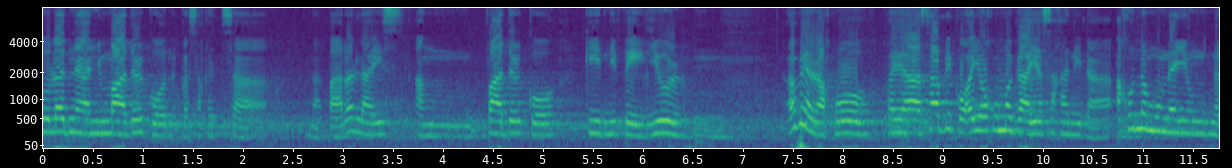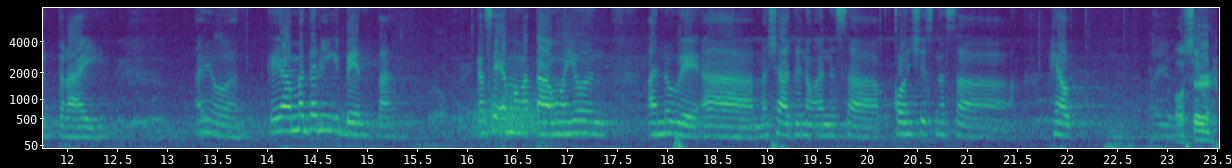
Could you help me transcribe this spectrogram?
tulad na yung mother ko nagkasakit sa na paralyzed, ang father ko kidney failure. Aware ako. Kaya sabi ko, ayoko magaya sa kanila. Ako na muna yung nag-try. Ayun. Kaya madaling ibenta. Kasi ang mga tao ngayon, ano eh, ah, masyado ng ano sa conscious na sa health. Ayun. O sir,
